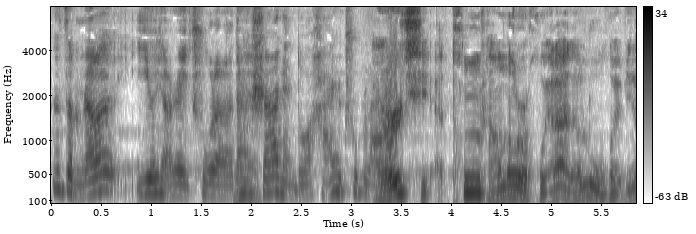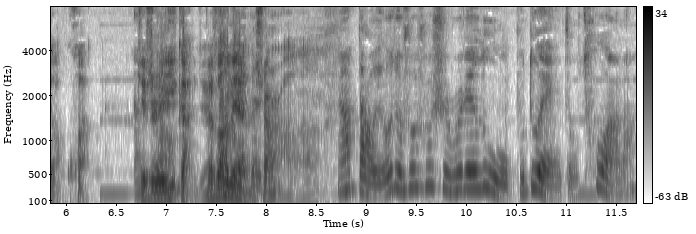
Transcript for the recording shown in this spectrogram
那怎么着，一个小时也出来了，但是十二点多还是出不来。而且通常都是回来的路会比较快，啊这是一感觉方面的事儿啊啊！然后导游就说说是不是这路不对，走错了？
